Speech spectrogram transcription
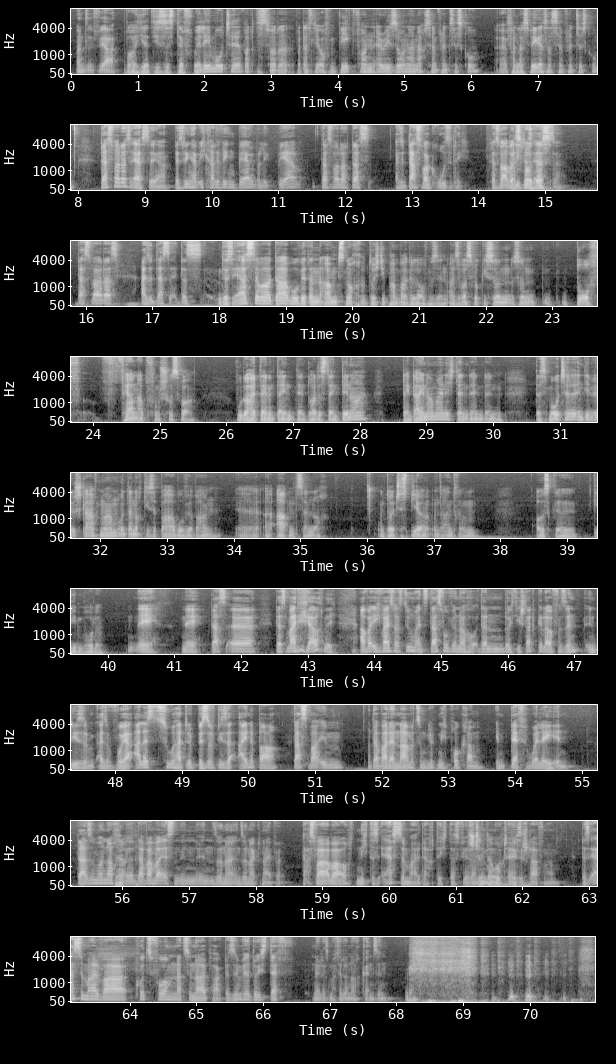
und ja. War hier dieses Death Valley Motel, war das, war, da, war das nicht auf dem Weg von Arizona nach San Francisco? Äh, von Las Vegas nach San Francisco? Das war das erste, ja. Deswegen habe ich gerade wegen Bär überlegt. Bär, das war doch das, also das war gruselig. Das war aber das nicht war das erste. Das war das, also das, das. Das erste war da, wo wir dann abends noch durch die Pampa gelaufen sind. Also was wirklich so ein, so ein Dorf fernab vom Schuss war. Wo du halt dein, dein, dein, du hattest dein Dinner, dein Diner meine ich, dein, dein, dein, das Motel, in dem wir geschlafen haben und dann noch diese Bar, wo wir waren. Äh, abends dann noch und deutsches Bier unter anderem ausgegeben wurde. Nee, nee, das, äh, das meine ich auch nicht. Aber ich weiß, was du meinst. Das, wo wir noch dann durch die Stadt gelaufen sind, in diesem, also wo ja alles zu hatte, bis auf diese eine Bar, das war im, und da war der Name zum Glück nicht Programm, im Death Valley Inn. Da sind wir noch, ja. äh, da waren wir essen in, in, so einer, in so einer Kneipe. Das war aber auch nicht das erste Mal, dachte ich, dass wir dann Stimmt, im Hotel geschlafen haben. Das erste Mal war kurz vorm Nationalpark. Da sind wir durchs Death. Ne, das macht ja dann auch keinen Sinn.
